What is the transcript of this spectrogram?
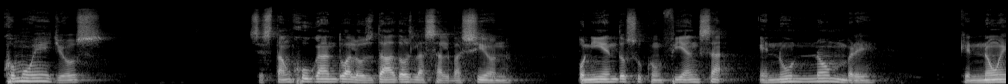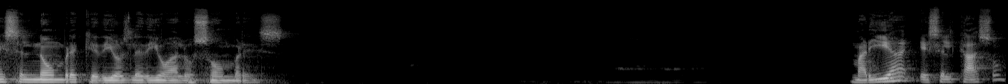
cómo ellos se están jugando a los dados la salvación, poniendo su confianza en un nombre que no es el nombre que Dios le dio a los hombres. María es el caso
